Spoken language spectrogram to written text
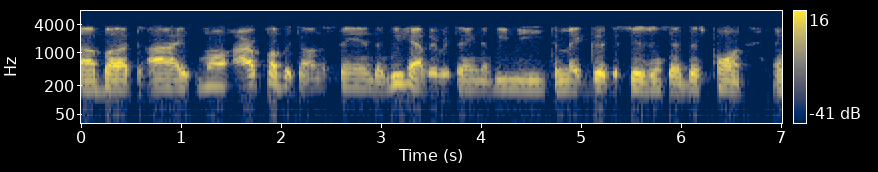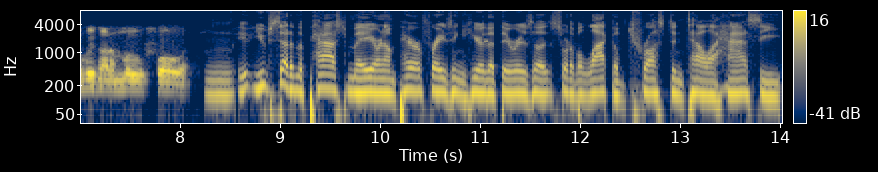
Uh, but I want our public to understand that we have everything that we need to make good decisions at this point, and we're going to move forward. Mm, you've said in the past, Mayor, and I'm paraphrasing here, that there is a sort of a lack of trust in Tallahassee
